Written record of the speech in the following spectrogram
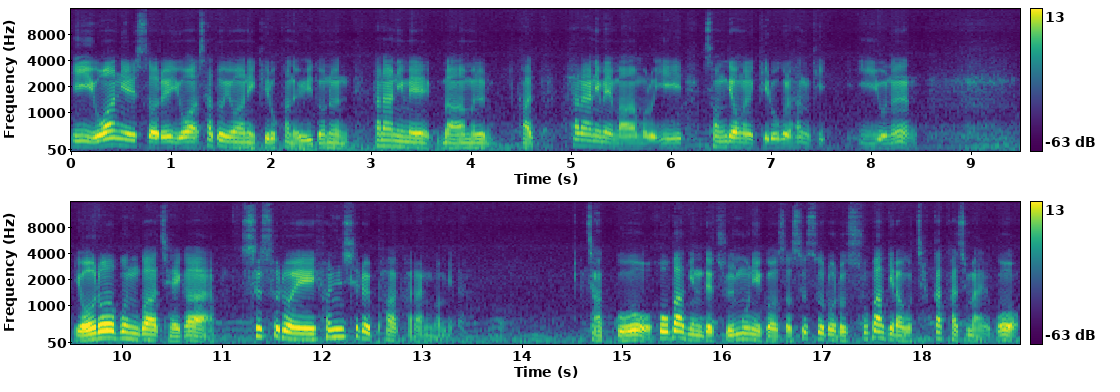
이 요한일서를 요한, 사도 요한이 기록한 의도는 하나님의 마음을 가, 하나님의 마음으로 이 성경을 기록을 한 기, 이유는 여러분과 제가 스스로의 현실을 파악하라는 겁니다. 자꾸 호박인데 줄무늬 그어서 스스로를 수박이라고 착각하지 말고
